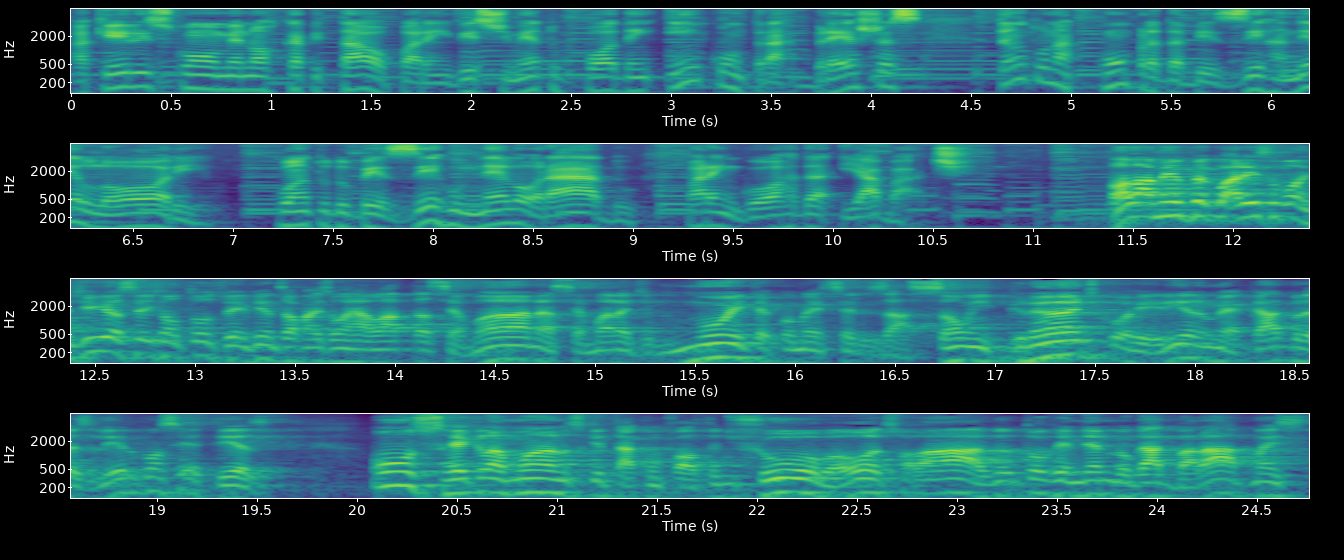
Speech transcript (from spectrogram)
Aqueles com menor capital para investimento podem encontrar brechas tanto na compra da bezerra Nelore quanto do bezerro Nelorado para engorda e abate. Olá, amigo pecuarista, bom dia. Sejam todos bem-vindos a mais um relato da semana. Semana de muita comercialização e grande correria no mercado brasileiro, com certeza. Uns reclamando que está com falta de chuva, outros falam: ah, eu estou vendendo meu gado barato, mas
